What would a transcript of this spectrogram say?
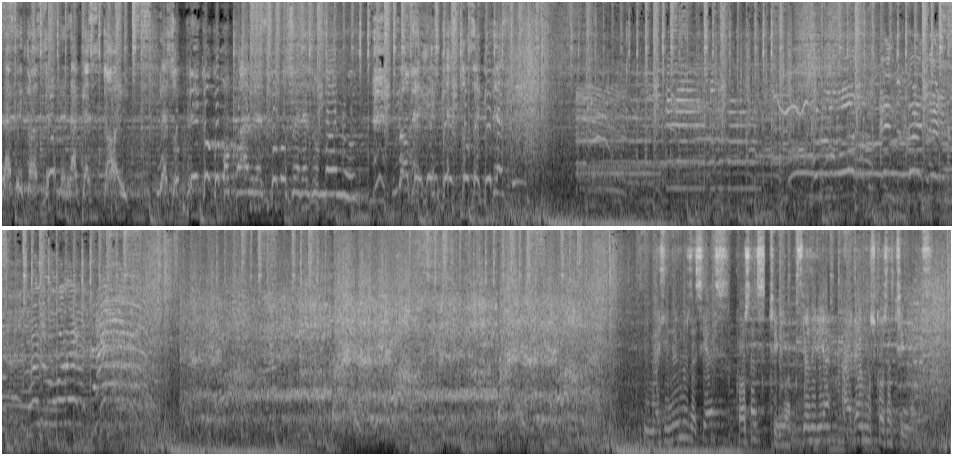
La situación en la que estoy. Les suplico como padres, como seres humanos, no dejen que esto se quede así. Imaginemos, decías, cosas chingonas. Yo diría, hagamos cosas chingonas.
